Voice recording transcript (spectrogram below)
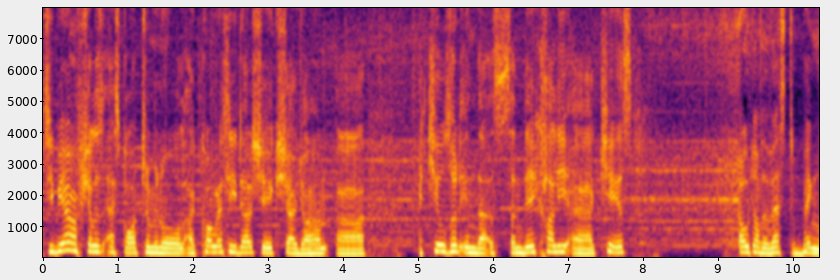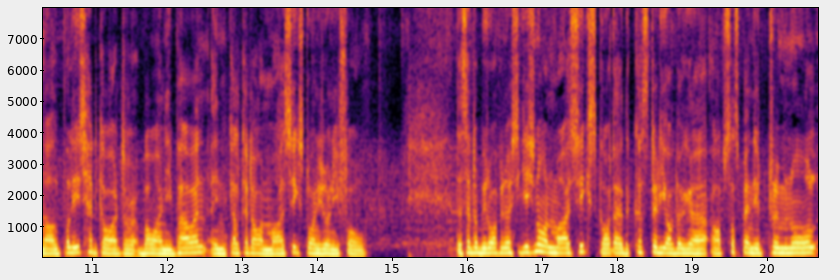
CBI officials escort Trinamool uh, Congress leader Sheikh Shahjahan, uh, accused in the Sandekhali uh, case out of the West Bengal Police Headquarters Bhavani Bhavan in Calcutta on March 6, 2024. The Central Bureau of Investigation on March 6 got uh, the custody of the uh, of suspended Trinamool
